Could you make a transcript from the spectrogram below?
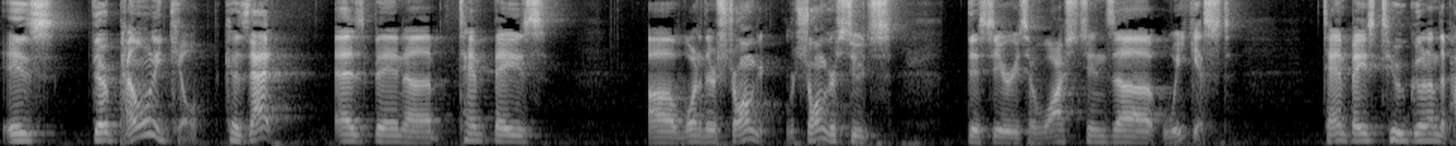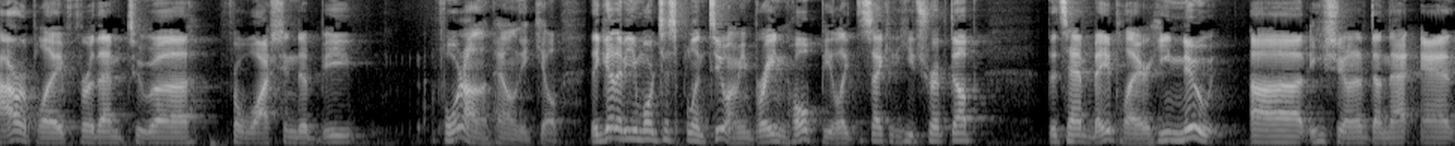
is their penalty kill, because that has been uh, Tampa Bay's uh, one of their strong, stronger suits this series, and Washington's uh, weakest. Tampa Bay's too good on the power play for them to uh, for Washington to be forward on the penalty kill. They got to be more disciplined too. I mean, Braden Holtby, like the second he tripped up the Tampa Bay player, he knew uh, he shouldn't have done that, and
